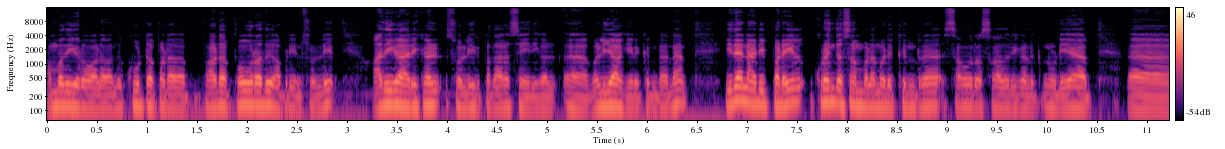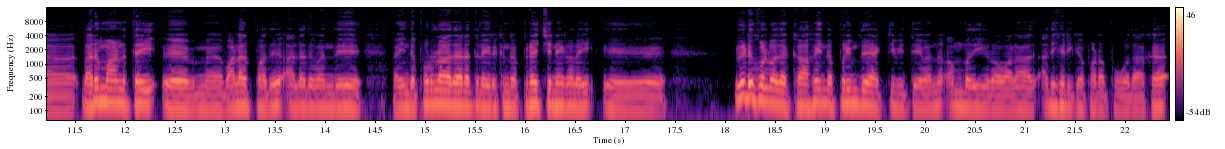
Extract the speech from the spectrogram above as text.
ஐம்பது ஈரோவால் வந்து கூட்டப்பட பட போகிறது அப்படின்னு சொல்லி அதிகாரிகள் சொல்லியிருப்பதாக செய்திகள் அஹ், வெளியாகி இருக்கின்றன. இதன் அடிப்படையில் குறைந்த சம்பளம் எடுக்கின்ற சகோதர சகோதரிகளுடைய வருமானத்தை வளர்ப்பது அல்லது வந்து இந்த பொருளாதாரத்தில் இருக்கின்ற பிரச்சனைகளை ஈடுகொள்வதற்காக இந்த பிரிம்து ஆக்டிவிட்டியை வந்து ஐம்பது யூரோவால் அதிகரிக்கப்பட போவதாக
